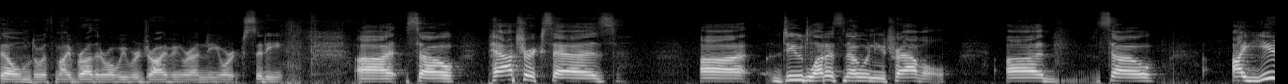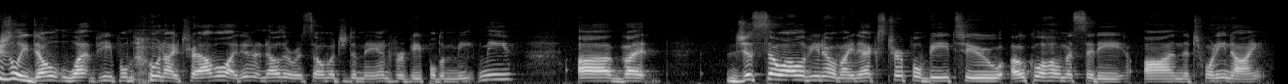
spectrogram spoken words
filmed with my brother while we were driving around New York City. Uh, so Patrick says, uh, "Dude, let us know when you travel." Uh, so I usually don't let people know when I travel. I didn't know there was so much demand for people to meet me. Uh, but just so all of you know, my next trip will be to Oklahoma City on the 29th.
